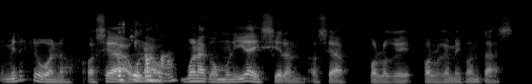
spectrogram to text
Mira qué bueno. O sea, chicos una buena comunidad hicieron, o sea, por lo que, por lo que me contás.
